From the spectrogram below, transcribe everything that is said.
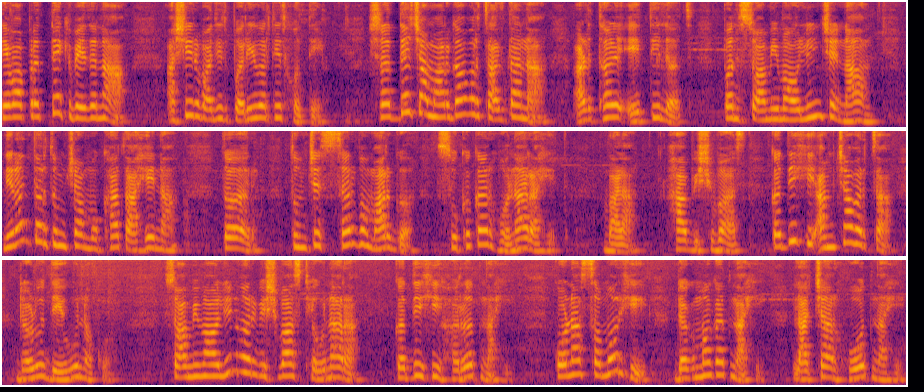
तेव्हा प्रत्येक वेदना आशीर्वादित परिवर्तित होते. श्रद्धेच्या मार्गावर चालताना अडथळे येतीलच पण स्वामी माऊलींचे नाम निरंतर तुमच्या मुखात आहे ना? तर तुमचे सर्व मार्ग सुखकर होणार आहेत. बाळा हा विश्वास कधीही आमच्यावरचा ढळू देऊ नको. स्वामी माऊलींवर विश्वास ठेवणारा कधीही हरत नाही. कोणासमोरही डगमगत नाही लाचार होत नाही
